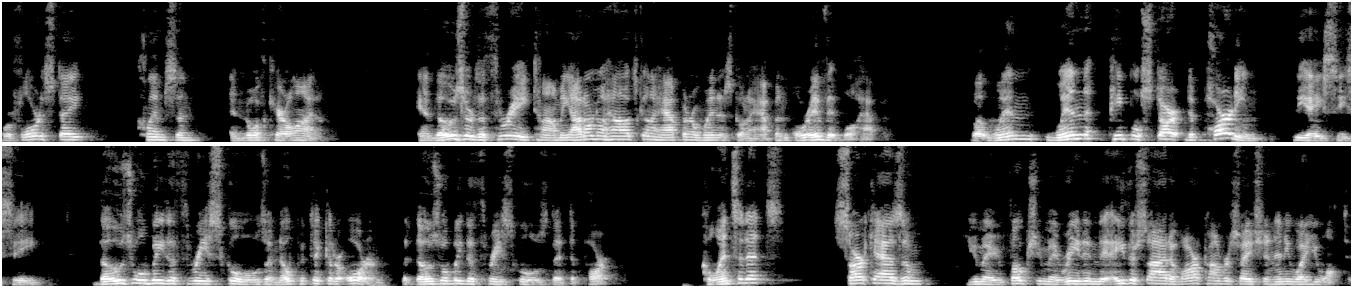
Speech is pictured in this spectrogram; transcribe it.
were Florida State, Clemson, and North Carolina. And those are the three, Tommy. I don't know how it's going to happen or when it's going to happen or if it will happen. But when when people start departing the ACC, those will be the three schools in no particular order, but those will be the three schools that depart. Coincidence, sarcasm, you may, folks, you may read into either side of our conversation any way you want to.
